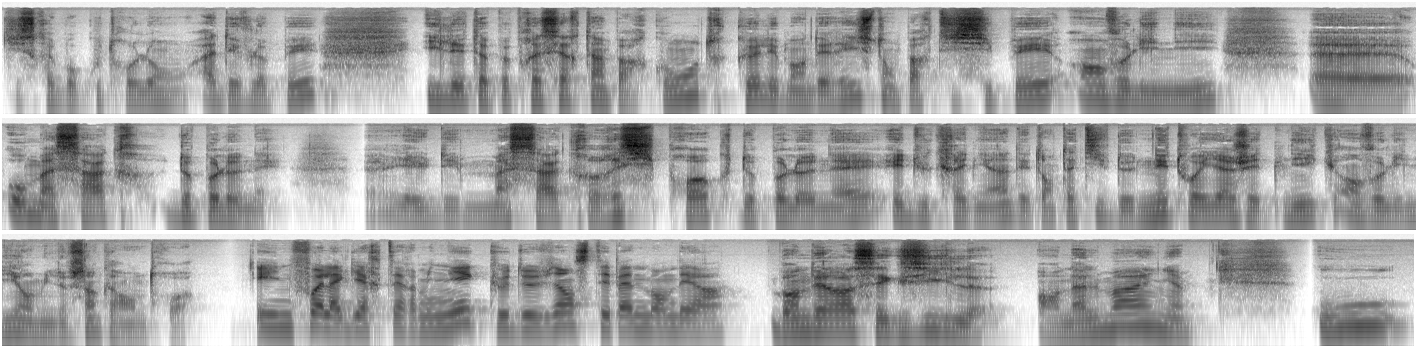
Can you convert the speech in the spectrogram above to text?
qui serait beaucoup trop long à développer. Il est à peu près certain par contre que les bandéristes ont participé en Volhynie euh, au massacre de Polonais. Euh, il y a eu des massacres réciproques de Polonais et d'Ukrainiens, des tentatives de nettoyage ethnique en Volhynie en 1943. Et une fois la guerre terminée, que devient Stepan Bandera? Bandera s'exile en Allemagne où,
